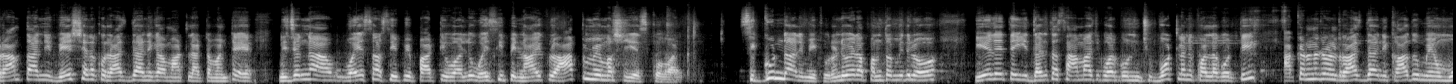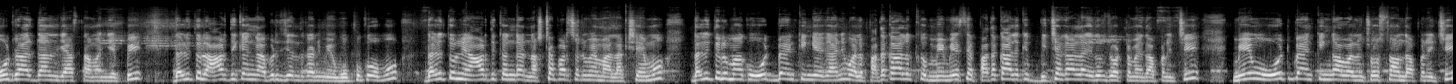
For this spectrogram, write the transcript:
ప్రాంతాన్ని వేశ్యలకు రాజధానిగా మాట్లాడటం అంటే నిజంగా వైఎస్ఆర్సీపీ పార్టీ వాళ్ళు వైసీపీ నాయకులు ఆత్మవిమర్శ చేసుకోవాలి. సిగ్గుండాలి మీకు. రెండు వేల పంతొమ్మిదిలో ఏదైతే ఈ దళిత సామాజిక వర్గం నుంచి ఓట్లను కొల్లగొట్టి అక్కడ ఉన్నటువంటి రాజధాని కాదు మేము మూడు రాజధానులు చేస్తామని చెప్పి దళితులు ఆర్థికంగా అభివృద్ధి చెందడానికి మేము ఒప్పుకోము. దళితుల్ని ఆర్థికంగా నష్టపరచడమే మా లక్ష్యము. దళితులు మాకు ఓట్ బ్యాంకింగే కానీ వాళ్ళ పథకాలకు మేము వేసే పథకాలకి బిచ్చగాళ్ళ ఎదురు చూడటమే తప్పనిచ్చి మేము ఓట్ బ్యాంకింగ్గా వాళ్ళని చూస్తాం తప్పనిచ్చి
